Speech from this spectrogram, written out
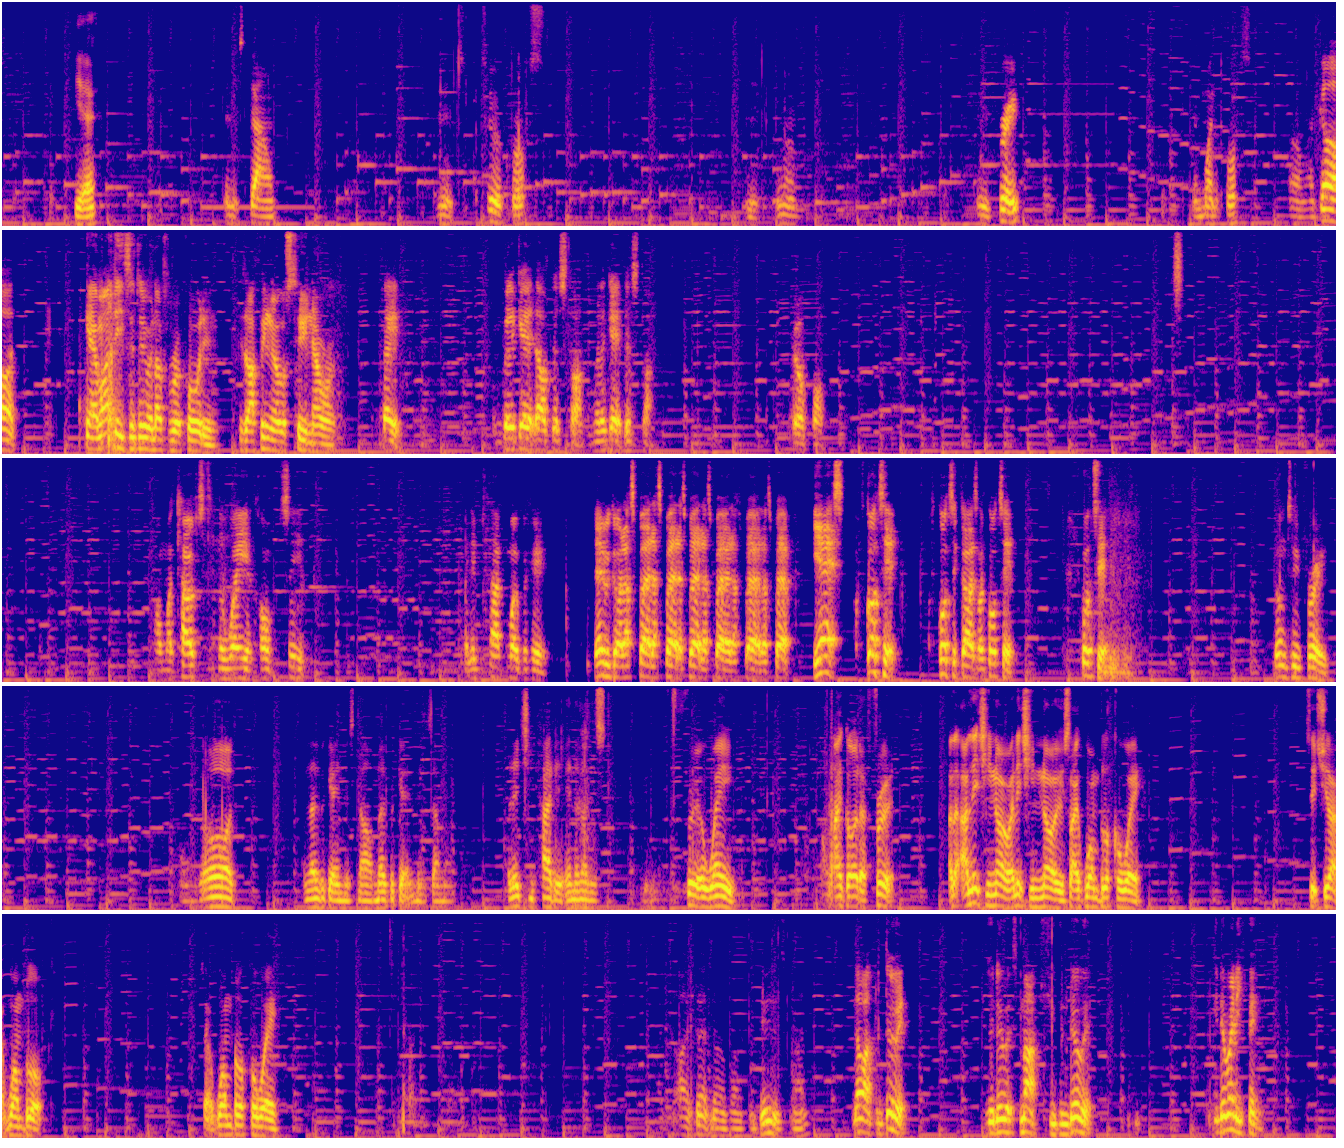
Yeah. and it's down. And it's two across. And it's down. Two, three. And one across. Oh my god. Yeah, I might need to do another recording because I think I was too narrow. Okay. I'm gonna get it out this time. I'm gonna get it this time. Real fun. Oh, my character's in the way, I can't see it. Okay, let me come over here. There we go, that's better, that's better, that's better, that's better, that's better, that's better. Yes, I've got it. I've got it, guys, I've got it. I've got it. One, two, three. God. I'm never getting this now. I'm never getting this. I'm. I literally had it and then I just threw it away. Oh my god! I threw it. I, I literally know. I literally know. It's like one block away. It's literally like one block. It's like one block away. I don't know if I can do this, man. No, I can do it. You can do it, Smash. You can do it. You can, do anything.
